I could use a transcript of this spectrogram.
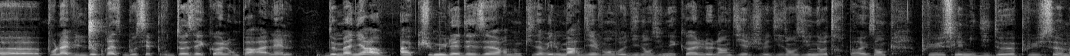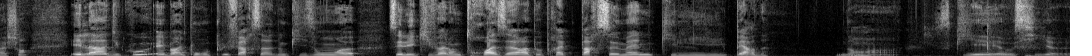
euh, pour la ville de Brest, bossaient pour deux écoles en parallèle, de manière à, à cumuler des heures. Donc, ils avaient le mardi et le vendredi dans une école, le lundi et le jeudi dans une autre, par exemple, plus les midi 2, plus euh, machin. Et là, du coup, eh ben, ils pourront plus faire ça. Donc, ils ont, euh, c'est l'équivalent de trois heures à peu près par semaine qu'ils perdent dans ce qui est aussi euh,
